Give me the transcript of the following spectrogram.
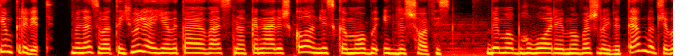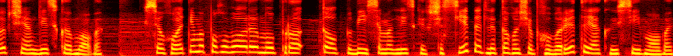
Всім привіт! Мене звати Юлія. Я вітаю вас на каналі Школа англійської мови English Office, де ми обговорюємо важливі теми для вивчення англійської мови. Сьогодні ми поговоримо про топ 8 англійських часів для того, щоб говорити як і усі мови.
